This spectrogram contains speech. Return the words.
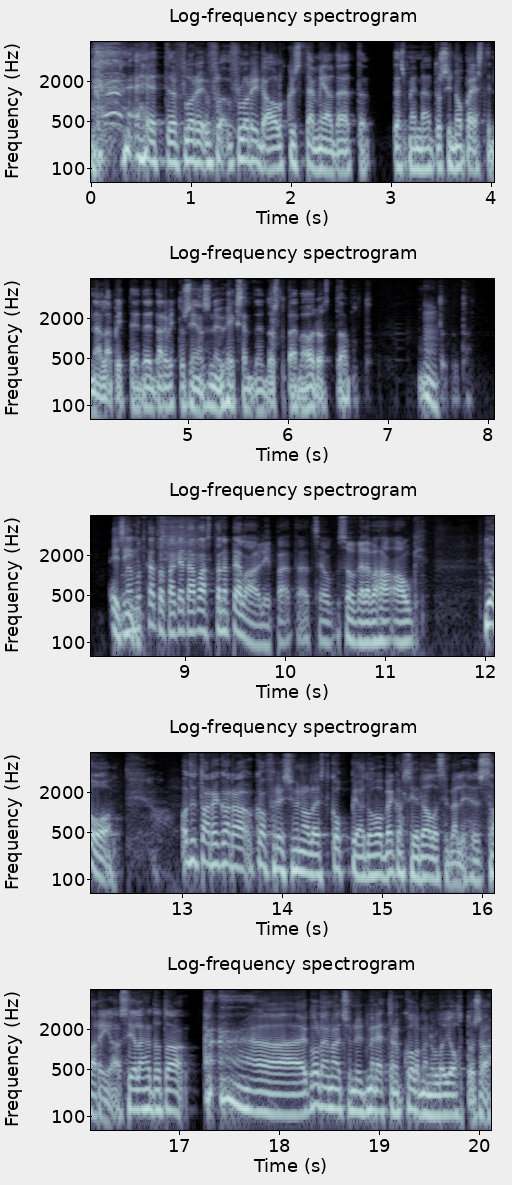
että Florida, Florida on ollut kyllä sitä mieltä, että tässä mennään tosi nopeasti nämä läpi, että ei tarvitse tosiaan sinne 19 päivää odottaa, mutta, mm. mutta tota, ei no, mutta katsotaan, ketä vastaan ne pelaa ylipäätään, että se on, se on vielä vähän auki. Joo, Otetaan ekana konferenssifinaaleista koppia tuohon Vegasin ja Dallasin väliseen sarjaan. Siellähän tota, Golden Knights on nyt menettänyt 3-0 johtonsa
